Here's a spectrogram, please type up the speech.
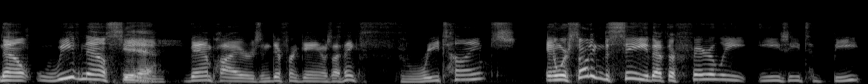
Now we've now seen Yeah. vampires in different games. I think three times, and we're starting to see that they're fairly easy to beat.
